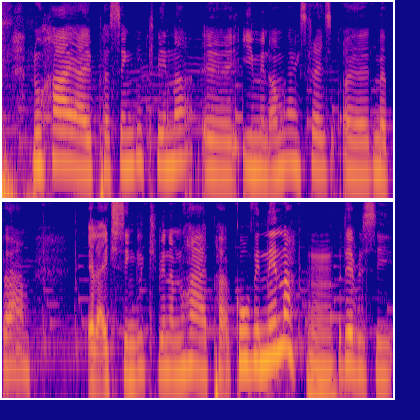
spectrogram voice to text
nu har jeg et par single kvinder øh, i min omgangskreds øh, med børn, eller ikke single kvinder, men nu har jeg et par gode veninder, Mm. og det vil sige,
